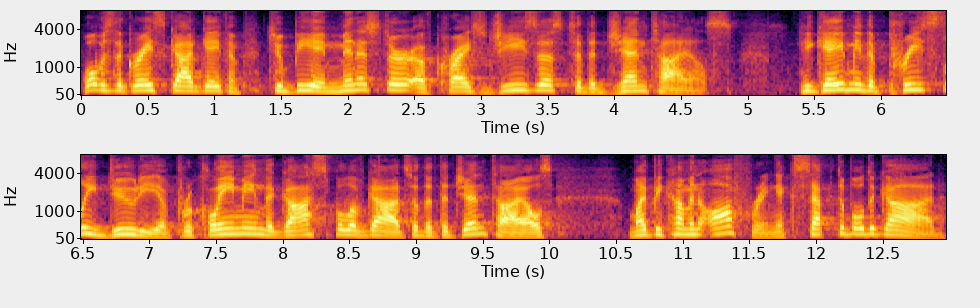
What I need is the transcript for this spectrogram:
What was the grace God gave him? To be a minister of Christ Jesus to the Gentiles. He gave me the priestly duty of proclaiming the gospel of God so that the Gentiles might become an offering acceptable to God,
